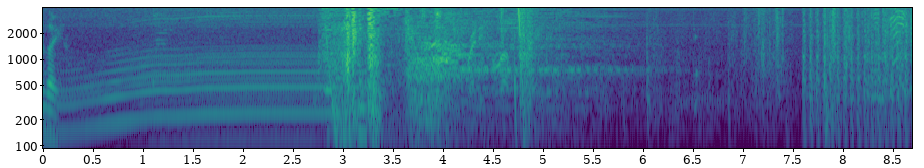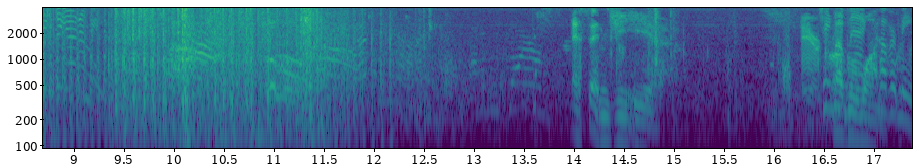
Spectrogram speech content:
like. SMG here. Level one. Cover me.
